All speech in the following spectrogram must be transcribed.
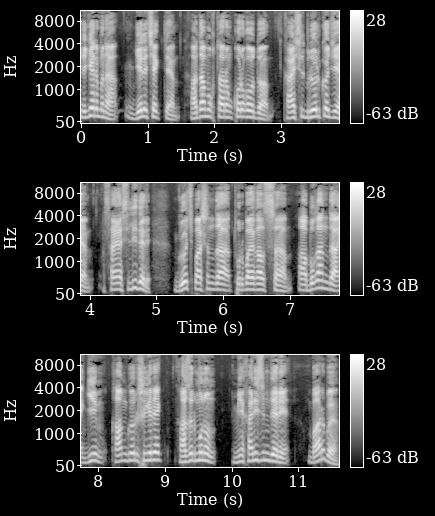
эгер мына келечекте адам укуктарын коргоодо кайсыл бир өлкө же саясий лидер көч башында турбай калса а буганда ким кам көрүшү керек? Азыр мунун механизмдери барбы?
